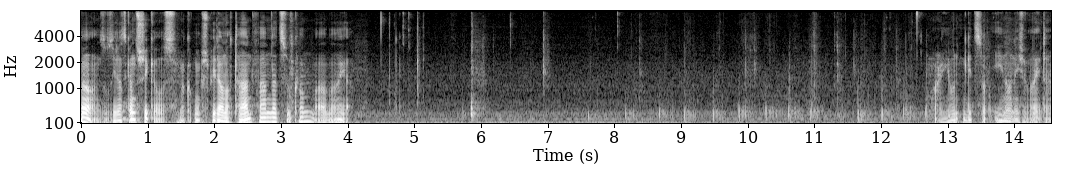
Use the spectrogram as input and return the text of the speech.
Ja, so sieht das ganz schick aus. Mal gucken, ob später auch noch Tarnfarben dazu kommen, aber ja. Weil hier unten geht es doch eh noch nicht weiter.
